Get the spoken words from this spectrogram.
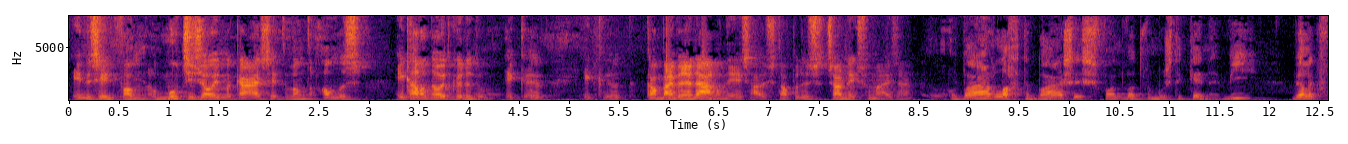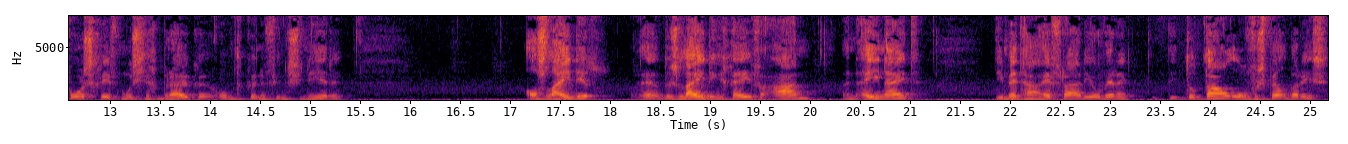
In de zin van, moet je zo in elkaar zitten, want anders, ik had het nooit kunnen doen. Ik, eh, ik eh, kan bij Breda nog niet eens uitstappen, dus het zou niks voor mij zijn. waar lag de basis van wat we moesten kennen? Wie, welk voorschrift moest je gebruiken om te kunnen functioneren als leider? Hè? Dus leiding geven aan een eenheid die met HF-radio werkt, die totaal onvoorspelbaar is.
